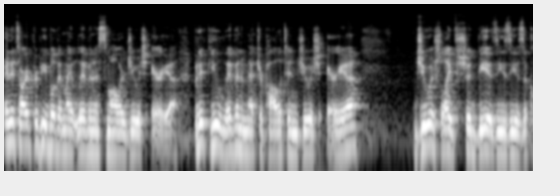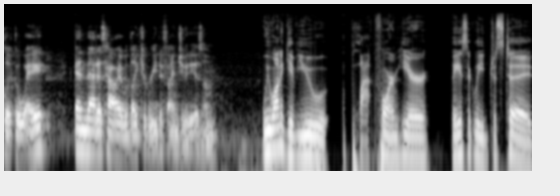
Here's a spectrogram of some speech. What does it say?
And it's hard for people that might live in a smaller Jewish area. But if you live in a metropolitan Jewish area, Jewish life should be as easy as a click away. And that is how I would like to redefine Judaism. We want to give you a platform here basically just to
